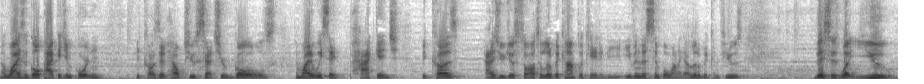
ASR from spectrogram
Now why is the goal package important? Because it helps you set your goals. And why do we say package? Because as you just saw, it's a little bit complicated. Even this simple one, I got a little bit confused. This is what you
